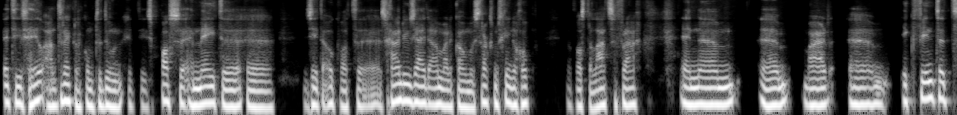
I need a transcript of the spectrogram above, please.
Het is heel aantrekkelijk om te doen. Het is passen en meten. Uh, er zitten ook wat schaduwzijden aan, maar daar komen we straks misschien nog op. Dat was de laatste vraag. En, um, um, maar um, ik vind het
